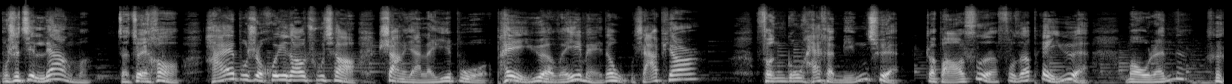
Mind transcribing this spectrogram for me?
不是尽量吗？在最后，还不是挥刀出鞘，上演了一部配乐唯美的武侠片儿，分工还很明确。这宝四负责配乐，某人呢，哼，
